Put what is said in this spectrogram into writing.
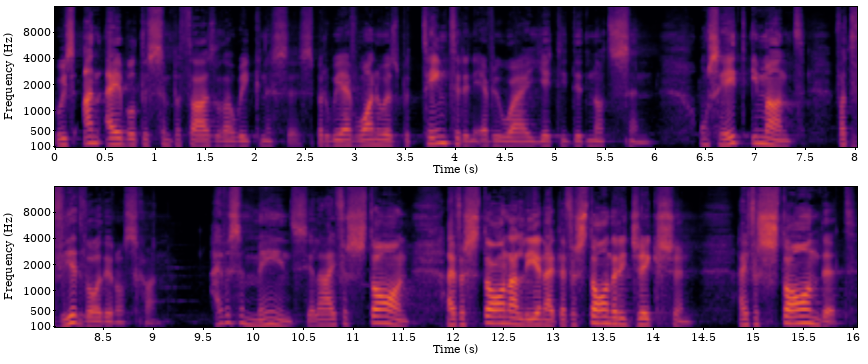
who is unable to sympathize with our weaknesses, but we have one who has been tempted in every way, yet he did not sin. Ons het iemand wat weet waartoe ons gaan. Hy was 'n mens, jy hy verstaan. Hy verstaan alleenheid, hy verstaan rejection. Hy verstaan dit.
